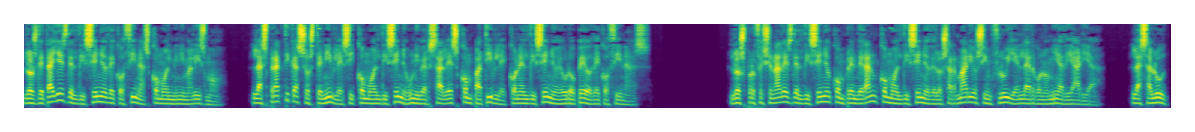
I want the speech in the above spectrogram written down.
los detalles del diseño de cocinas como el minimalismo, las prácticas sostenibles y cómo el diseño universal es compatible con el diseño europeo de cocinas. Los profesionales del diseño comprenderán cómo el diseño de los armarios influye en la ergonomía diaria, la salud,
